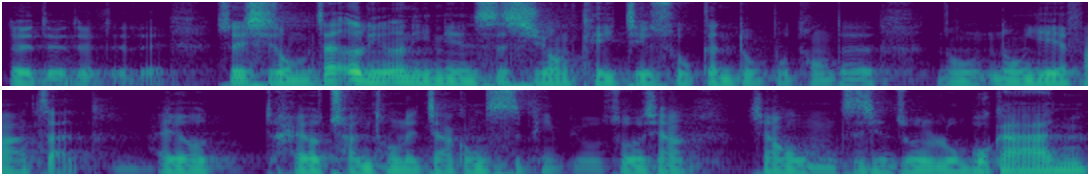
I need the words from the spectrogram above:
对对对对对。所以其实我们在二零二零年是希望可以接触更多不同的农农业发展，还有还有传统的加工食品，比如说像像我们之前做的萝卜干，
